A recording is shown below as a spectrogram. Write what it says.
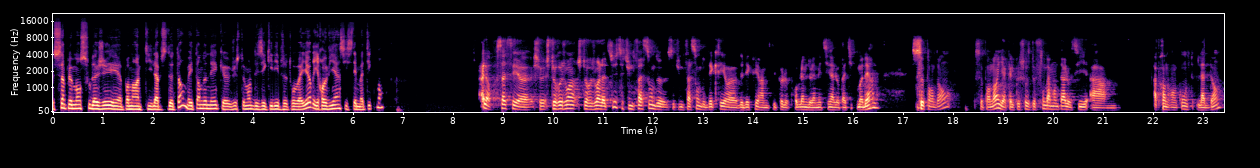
simplement soulagé pendant un petit laps de temps, mais étant donné que justement le déséquilibre se trouve ailleurs, il revient systématiquement. Alors, ça, c'est, euh, je, te rejoins, je te rejoins là-dessus. C'est une façon de, c'est une façon de décrire, euh, de décrire un petit peu le problème de la médecine allopathique moderne. Cependant, cependant, il y a quelque chose de fondamental aussi à, à prendre en compte là-dedans.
